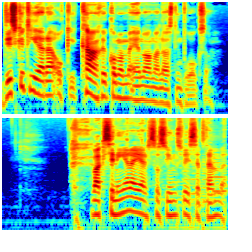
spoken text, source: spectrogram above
diskutera och kanske komma med en och annan lösning på också. Vaccinera er så syns vi i september.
